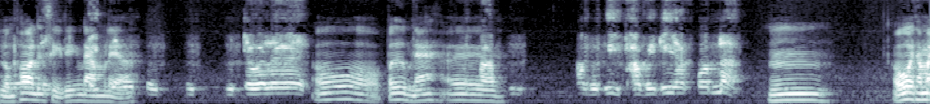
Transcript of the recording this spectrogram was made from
หลวงพ่อฤาษีลิงดำเลยเหรอติดตัวเลย โอ้ปลื้มนะ เออครับเข้าไปที่เข้าไปที่ละคนน่ะ อืม โอ้ทำไม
